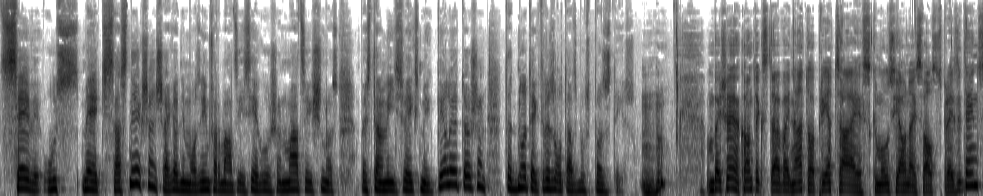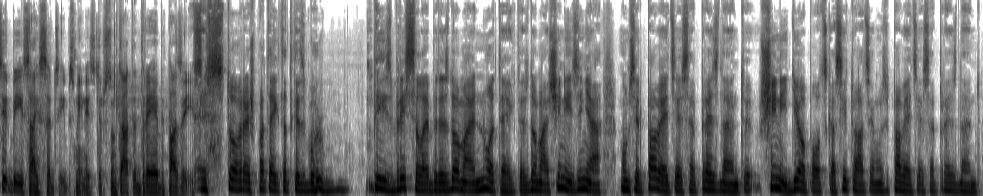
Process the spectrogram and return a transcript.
sevi uz mērķa sasniegšanu, šajā gadījumā uz informācijas iegūšanu, mācīšanos, pēc tam viņas veiksmīgu pielietošanu, tad noteikti rezultāts būs pozitīvs. Mm -hmm. Un vai šajā kontekstā vai NATO priecājas, ka mūsu jaunais valsts prezidents ir bijis aizsardzības ministrs un tā tad drēbi pazīst? Es to varēšu pateikt, tad, kad es būšu bijis Briselē, bet es domāju, noteikti. Es domāju, šī ziņā mums ir paveicies ar prezidentu, šī ģeopolitiskā situācijā mums ir paveicies ar prezidentu,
